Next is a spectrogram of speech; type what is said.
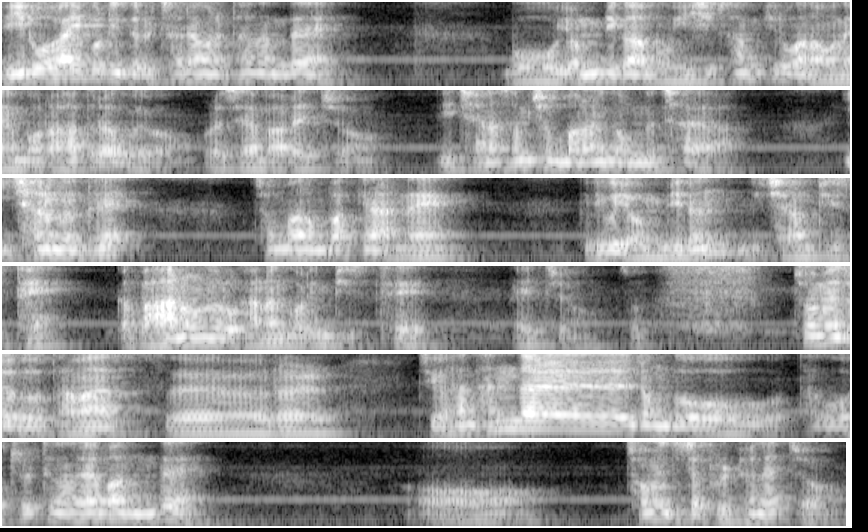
니로 하이브리드를 차량을 타는데 뭐 연비가 뭐 23km가 나오네 뭐라 하더라고요. 그래서 제가 말했죠. 이 차는 3천만 원이 넘는 차야. 이 차는 근데 천만 원밖에 안 해. 그리고 연비는 이 차랑 비슷해. 그러니까 만 원으로 가는 거리는 비슷해. 했죠. 처음에 저도 다마스를 지금 한 한 달 정도 타고 출퇴근을 해봤는데 어 처음엔 진짜 불편했죠.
